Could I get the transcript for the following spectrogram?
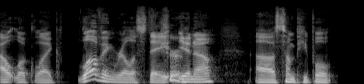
outlook like loving real estate. Sure. You know, uh, some people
